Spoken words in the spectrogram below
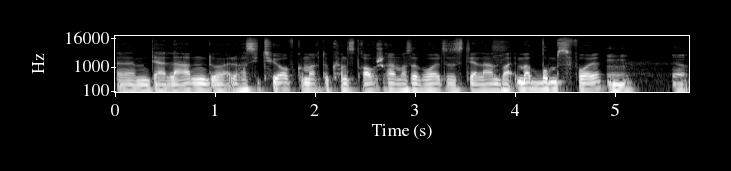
Ähm, der Laden, du, du hast die Tür aufgemacht, du konntest draufschreiben, was du wolltest. Der Laden war immer bumsvoll. Mhm. Ja.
